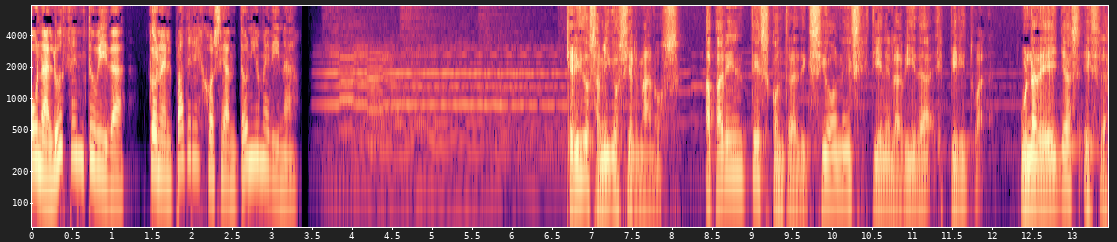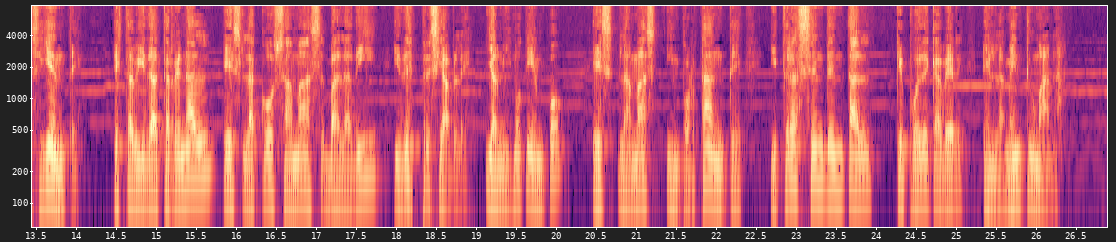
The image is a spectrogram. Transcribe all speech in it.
Una luz en tu vida con el Padre José Antonio Medina. Queridos amigos y hermanos, aparentes contradicciones tiene la vida espiritual. Una de ellas es la siguiente. Esta vida terrenal es la cosa más baladí y despreciable, y al mismo tiempo es la más importante y trascendental que puede caber en la mente humana.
